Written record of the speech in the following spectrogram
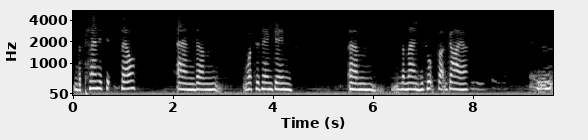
the planet itself, and um, what's his name, James, um, the man who talks about Gaia. No,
